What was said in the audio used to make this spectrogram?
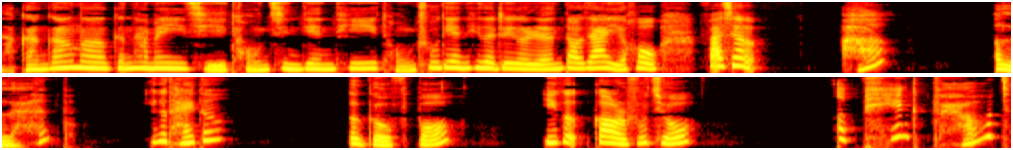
那刚刚呢，跟他们一起同进电梯、同出电梯的这个人到家以后，发现了啊，a lamp，一个台灯；a golf ball，一个高尔夫球；a pink belt，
